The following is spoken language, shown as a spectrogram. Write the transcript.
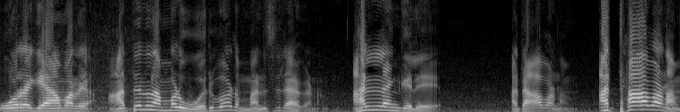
ഓരോ ക്യാമറ അതിന് നമ്മൾ ഒരുപാട് മനസ്സിലാക്കണം. അല്ലെങ്കിൽ അതാവണം. അതാവണം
